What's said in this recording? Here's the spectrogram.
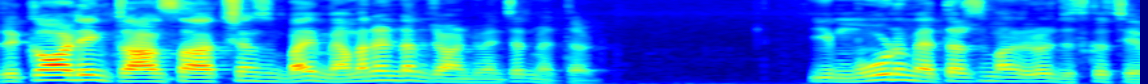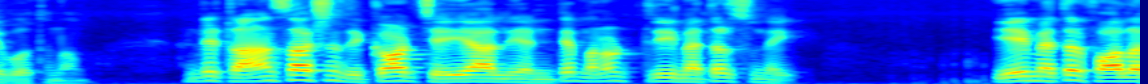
recording transactions by memorandum joint venture method ఈ మూడు మెథడ్స్ మనం ఈరోజు డిస్కస్ చేయబోతున్నాం. అంటే ట్రాన్సాక్షన్ రికార్డ్ చేయాలి అంటే మనం త్రీ మెథడ్స్ ఉన్నాయి. ఏ మెథడ్ ఫాలో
